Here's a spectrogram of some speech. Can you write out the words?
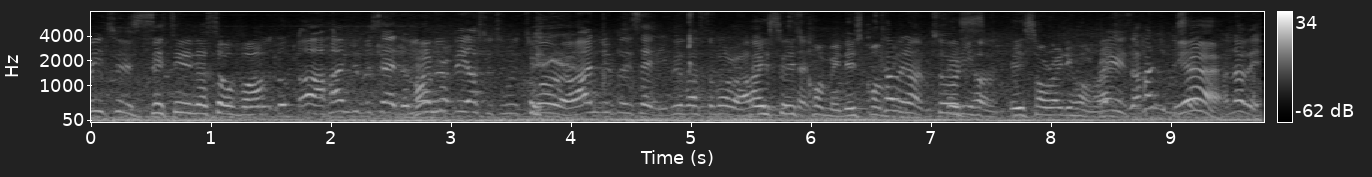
Three two. sitting in the sofa. Uh, 100%. The Lord 100 will be us tomorrow. 100%. He's with us tomorrow. 100%. It's, it's coming, it's coming. coming home, it's already home. It's already home, right? It is 100%. Yeah. I know it.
